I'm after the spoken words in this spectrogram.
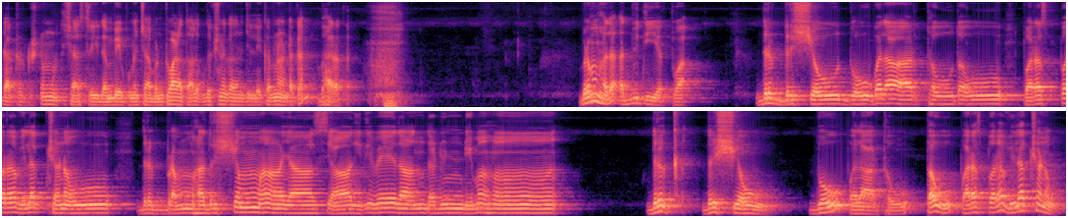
ಡಾಕ್ಟರ್ ಕೃಷ್ಣಮೂರ್ತಿ ಶಾಸ್ತ್ರಿ, ದಂಬೆ, ಪುಣಚ, ಬಂಟ್ವಾಳ ತಾಲೂಕು ದಕ್ಷಿಣ ಕನ್ನಡ ಜಿಲ್ಲೆ ಕರ್ನಾಟಕ, ಭಾರತ. ಬ್ರಹ್ಮದ ಅದ್ವಿತೀಯತ್ವ. ದೃಗ್ದೃಶ್ಯೌ, ದ್ವೌ ಪದಾರ್ಥೌ, ತೌ ಪರಸ್ಪರ ವಿಲಕ್ಷಣೌ. ದೃಗ್ಬ್ರಹ್ಮ ದೃಶ್ಯಂ ಮಾಯಾ ಸ್ಯಾದಿತಿ ವೇದಾಂತ ಡಿಂಡಿಮಃ. ದೃಕ್ ದೃಶ್ಯೌ, ದ್ವೌ ಪದಾರ್ಥವು ತೌ ಪರಸ್ಪರ ವಿಲಕ್ಷಣವು.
